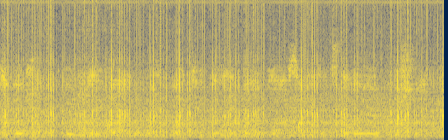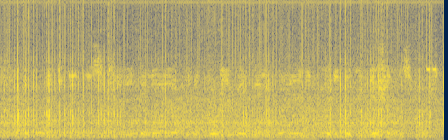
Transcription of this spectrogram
Dubuc had reportedly filed a $1.2 million lawsuit against the lawyer who was shot. According to the SQ, the lawyer and the 40-year-old woman remain in critical condition this morning.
